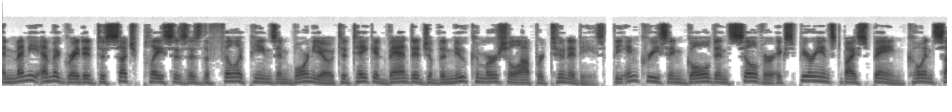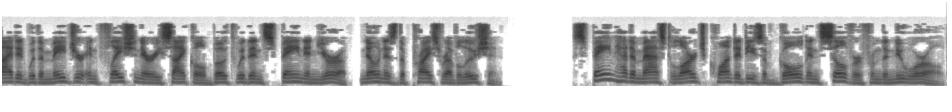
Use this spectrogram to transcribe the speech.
and many emigrated to such places as the Philippines and Borneo to take advantage of the new commercial opportunities. The increase in gold and silver experienced by Spain coincided with a major inflationary cycle both within Spain and Europe, known as the Price Revolution. Spain had amassed large quantities of gold and silver from the New World.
